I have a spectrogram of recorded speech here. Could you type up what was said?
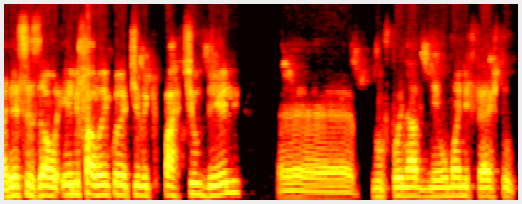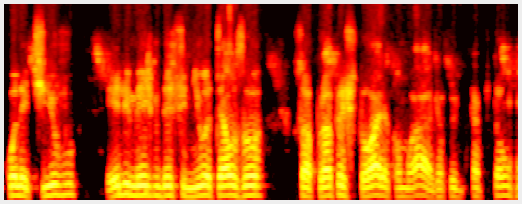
a decisão, ele falou em coletiva que partiu dele, é, não foi nada, nenhum manifesto coletivo, ele mesmo definiu, até usou sua própria história, como ah, já fui capitão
